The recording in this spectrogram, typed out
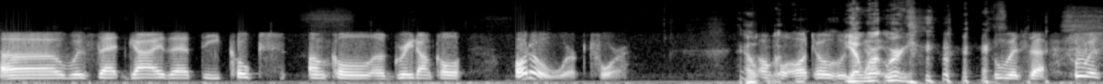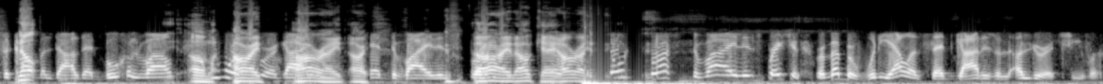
uh, was that guy that the Koch's uncle, uh, great uncle Otto worked for. Uncle Otto, who Oh, yeah, we're, we're who was uh, who was the commandant at Buchenwald. Oh, he my- worked all right, for a guy all right, who all right. had divine inspiration. all right, okay, all right. Don't trust divine inspiration. Remember, Woody Allen said God is an underachiever.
